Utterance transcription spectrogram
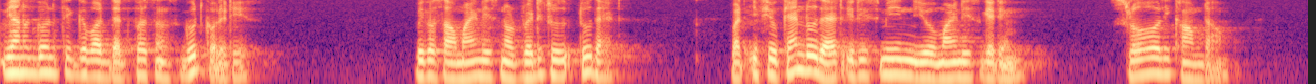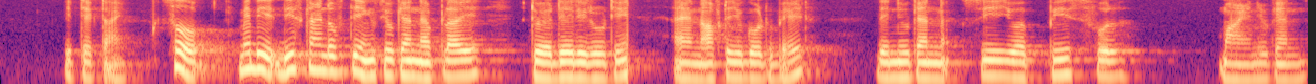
We are not going to think about that person's good qualities because our mind is not ready to do that. But if you can do that, it is mean your mind is getting slowly calm down. It take time. So maybe these kind of things you can apply to a daily routine and after you go to bed then you can see your peaceful mind. You can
